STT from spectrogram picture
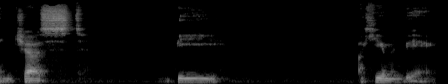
and just be a human being.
